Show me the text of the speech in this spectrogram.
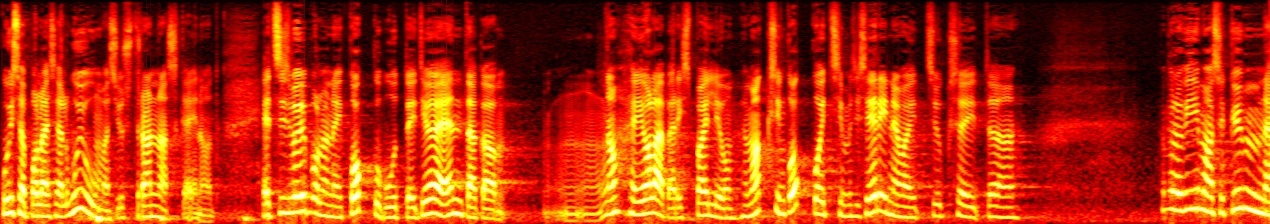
kui sa pole seal ujumas just rannas käinud, et siis võib-olla neid kokkupuuteid jõe endaga noh, ei ole päris palju ja ma hakkasin kokku otsima siis erinevaid niisuguseid äh, võib-olla viimase kümne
